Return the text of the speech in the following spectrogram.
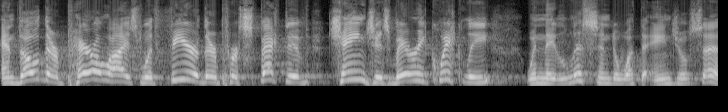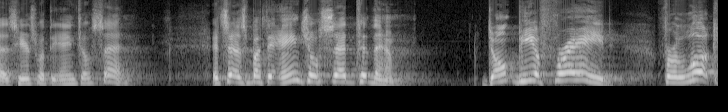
And though they're paralyzed with fear, their perspective changes very quickly when they listen to what the angel says. Here's what the angel said it says, But the angel said to them, Don't be afraid. For look,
